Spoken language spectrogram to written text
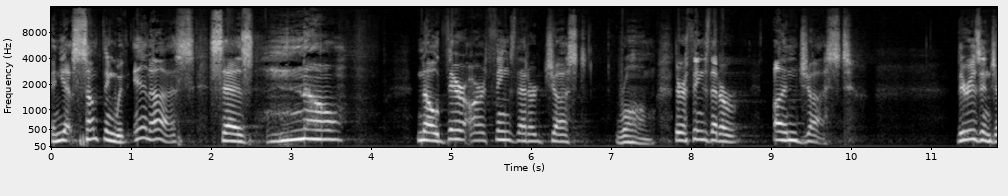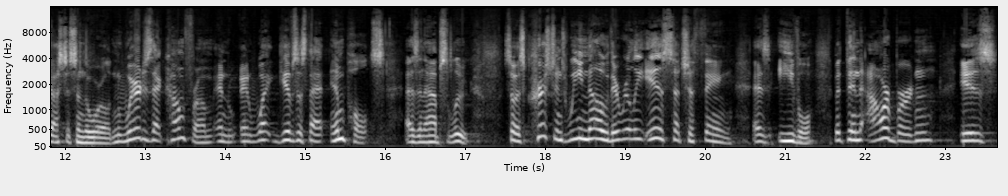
And yet something within us says no no there are things that are just wrong. There are things that are unjust there is injustice in the world. And where does that come from? And, and what gives us that impulse as an absolute? So, as Christians, we know there really is such a thing as evil. But then our burden is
